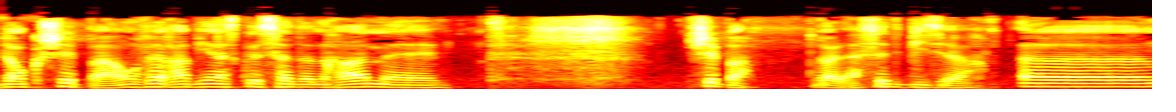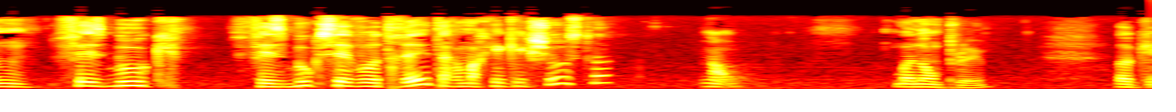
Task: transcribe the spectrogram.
Donc je sais pas. On verra bien ce que ça donnera, mais je sais pas. Voilà, c'est bizarre. Euh, Facebook. Facebook s'est vautré. T'as remarqué quelque chose, toi? Non. Moi non plus. Ok,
